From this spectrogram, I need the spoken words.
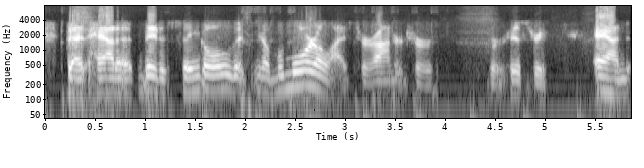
that had a made a single that you know memorialized her, honored her, her history. And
